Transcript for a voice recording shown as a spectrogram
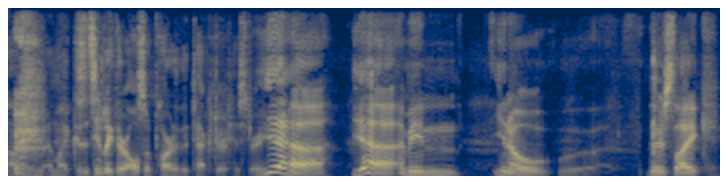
Um, and like because it seems like they're also part of the tech dirt history. Yeah, yeah. I mean, you know, there's like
